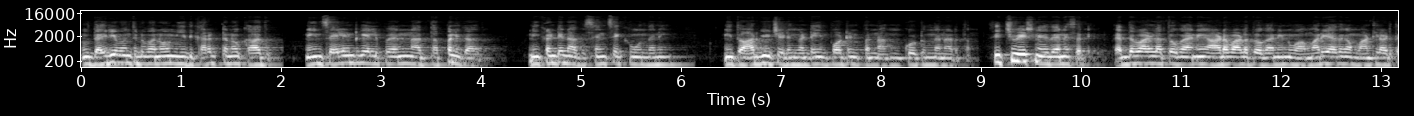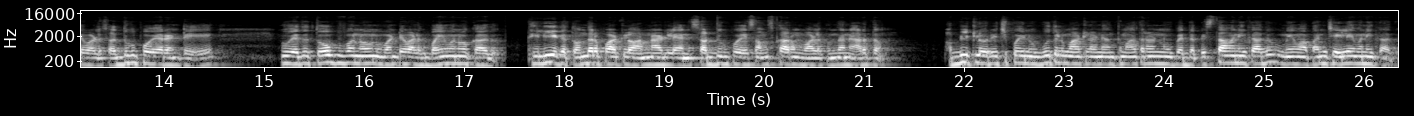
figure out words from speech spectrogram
నువ్వు ధైర్యవంతుడివనో నీది కరెక్ట్ అనో కాదు. నేను సైలెంట్గా వెళ్ళిపోయాను నాది తప్పని కాదు. నీకంటే నాకు సెన్స్ ఎక్కువ ఉందని నీతో ఆర్గ్యూ చేయడం కంటే ఇంపార్టెంట్ పని నాకు ఇంకోటి ఉందని అర్థం. సిచ్యువేషన్ ఏదైనా సరే పెద్దవాళ్ళతో కానీ ఆడవాళ్ళతో కానీ నువ్వు అమర్యాదగా మాట్లాడితే వాళ్ళు సర్దుకుపోయారంటే నువ్వు ఏదో తోపు పనో నువ్వంటే వాళ్ళకి భయమనో కాదు. తెలియక తొందరపాట్లో అన్నాడులే అని సర్దుకుపోయే సంస్కారం వాళ్ళకు ఉందని అర్థం. పబ్లిక్లో రెచ్చిపోయి నువ్వు బూతులు మాట్లాడినంత మాత్రాన నువ్వు పెద్ద పిస్తావని కాదు మేము ఆ పని చేయలేమని కాదు.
